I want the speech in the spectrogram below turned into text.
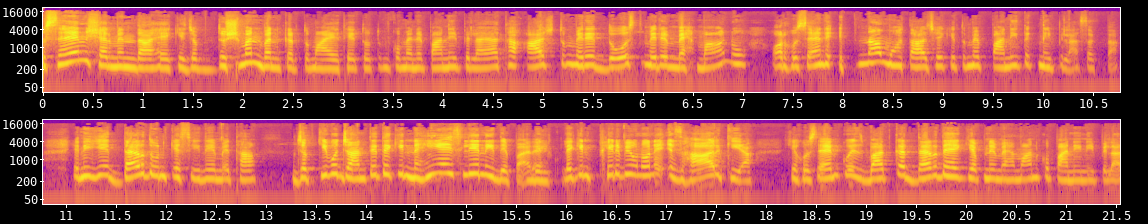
حسین شرمندہ ہے کہ جب دشمن بن کر تم آئے تھے تو تم کو میں نے پانی پلایا تھا آج تم میرے دوست میرے مہمان ہو اور حسین اتنا محتاج ہے کہ تمہیں پانی تک نہیں پلا سکتا۔ یعنی یہ درد ان کے سینے میں تھا جبکہ وہ جانتے تھے کہ نہیں ہے اس لیے نہیں دے پا رہے۔ لیکن پھر بھی انہوں نے اظہار کیا کہ حسین کو اس بات کا درد ہے کہ اپنے مہمان کو پانی نہیں پلا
